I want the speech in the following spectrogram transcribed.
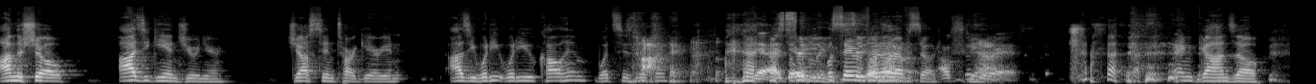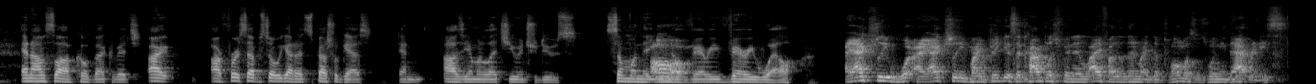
On the show, Ozzie Guillen Jr., Justin Targaryen. Ozzy, what do you what do you call him? What's his nickname? Yeah, I did. Siblings, We'll save it for another episode. I'll sue Yeah. your ass. and Gonzo. And I'm Slavko Bekovic. All right. Our first episode, we got a special guest. And Ozzy, I'm going to let you introduce someone that you know Oh. very, very well. I actually, what I actually, my biggest accomplishment in life, other than my diplomas, was winning that race.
